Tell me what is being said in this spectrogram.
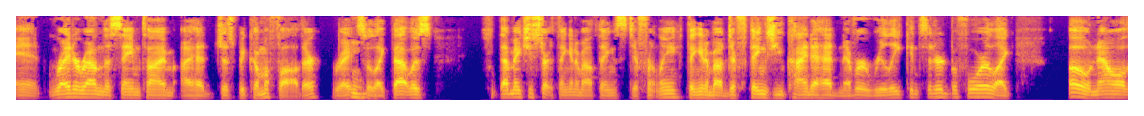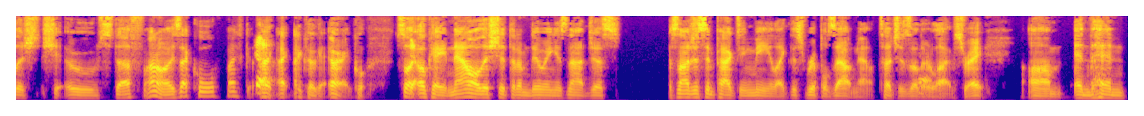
and right around the same time i had just become a father right so Mhm. like that was that makes you start thinking about things differently, thinking about different things you kind of had never really considered before. Like, oh, now all this shit, oh, stuff. I don't know. Is that cool? I, Yeah. I, I, I okay. All right, cool. So like, Yeah. okay, now all this shit that I'm doing is not just, it's not just impacting me. Like this ripples out now, touches other lives. Right. Um, and then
